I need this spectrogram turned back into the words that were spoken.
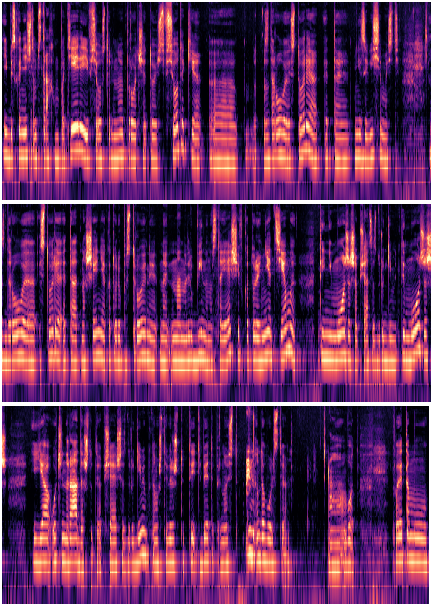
и бесконечным страхом потери, и все остальное прочее. То есть все таки э, здоровая история – это независимость. Здоровая история – это отношения, которые построены на, на любви, на настоящей, в которой нет нет темы, ты не можешь общаться с другими. Ты можешь, и я очень рада, что ты общаешься с другими, потому что я вижу, что ты, тебе это приносит удовольствие. А, вот. Поэтому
